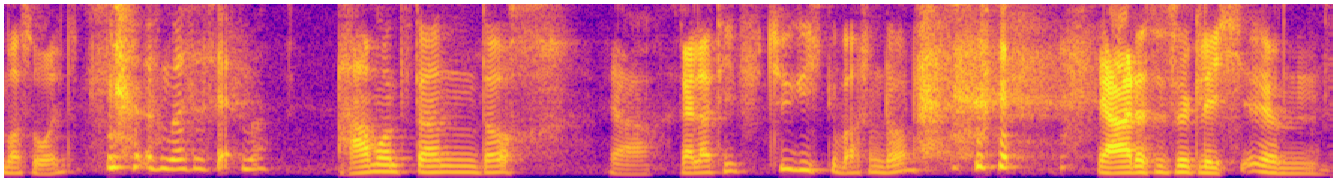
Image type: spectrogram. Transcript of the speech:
was soll's. Irgendwas ist ja immer. Haben uns dann doch ja, relativ zügig gewaschen dort. ja, das ist wirklich ähm,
